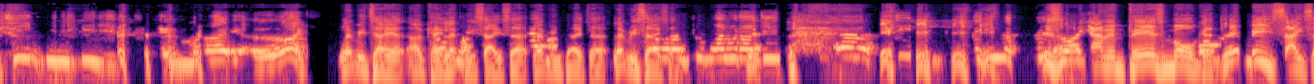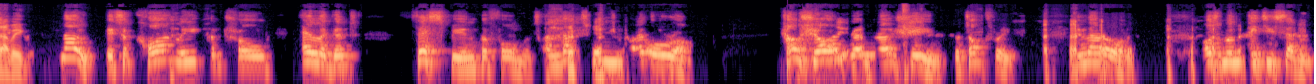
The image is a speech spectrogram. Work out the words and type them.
TV'd in my life. Let me tell you. Okay, let me say so. Let me say so. Let me Why say would so. do, why would I do that? It's like having Piers Morgan. Let me say something. No, it's a quietly controlled, elegant thespian performance. And that's when you got it all wrong. Culshaw, Bremner, Sheen, the top three, in that order. Osman 87th.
